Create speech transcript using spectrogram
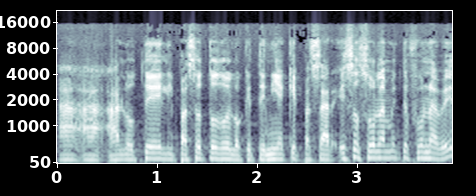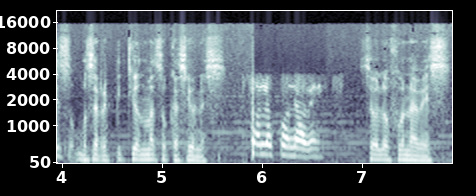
al hotel y pasó todo lo que tenía que pasar, ¿eso solamente fue una vez o se repitió en más ocasiones? Solo fue una vez. Solo fue una vez.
